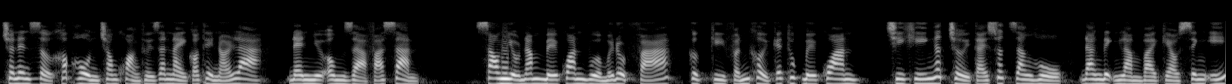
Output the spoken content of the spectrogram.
Cho nên sở khắp hồn trong khoảng thời gian này có thể nói là, đen như ông giả phá sản. Sau nhiều năm bế quan vừa mới đột phá, cực kỳ phấn khởi kết thúc bế quan, chí khí ngất trời tái xuất giang hồ, đang định làm vài kèo sinh ý,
